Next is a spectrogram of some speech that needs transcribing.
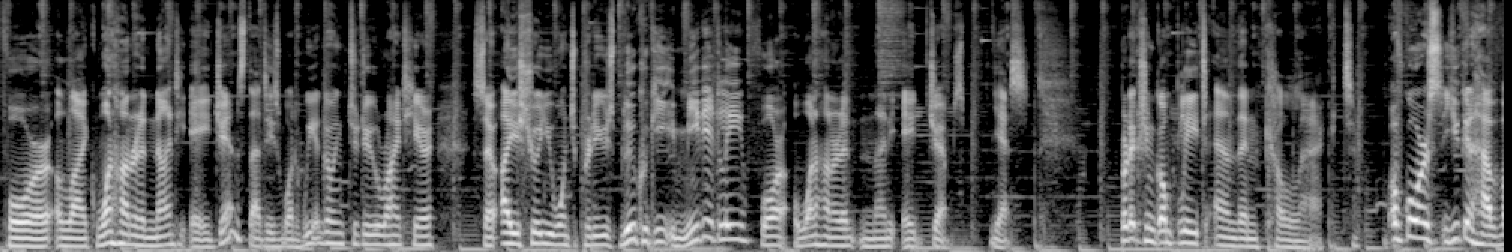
for like 198 gems. That is what we are going to do right here. So are you sure you want to produce blue cookie immediately for 198 gems? Yes. Production complete and then collect. Of course, you can have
